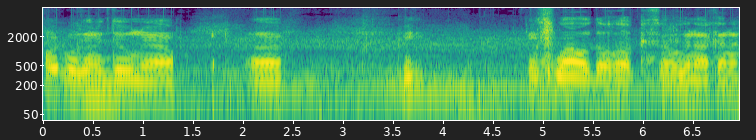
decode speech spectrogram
what we're gonna do now. Uh, he swallowed the hook, so we're not gonna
